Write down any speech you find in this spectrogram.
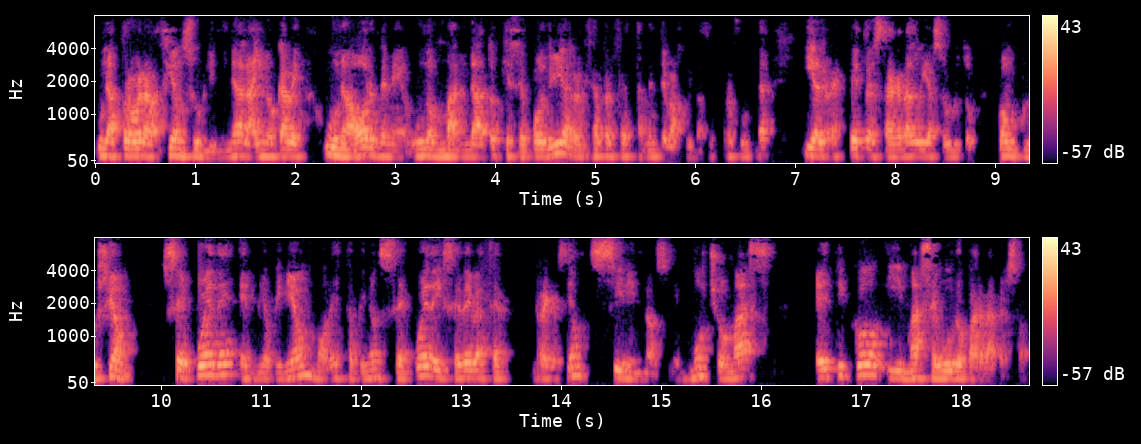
una programación subliminal, ahí no cabe una orden, unos mandatos que se podría realizar perfectamente bajo hipnosis profunda y el respeto es sagrado y absoluto. Conclusión, se puede, en mi opinión, modesta opinión, se puede y se debe hacer regresión sin hipnosis, mucho más ético y más seguro para la persona.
